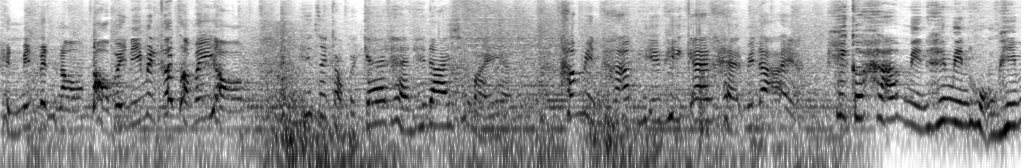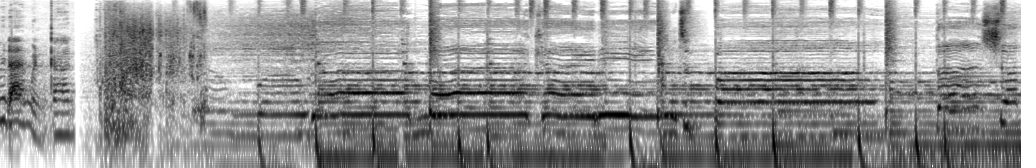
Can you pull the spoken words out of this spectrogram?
เห็นมินเป็นน้อง ต่อไปนี้มินก็จะไม่ยอม พี่จะกลับไปแก้แค้นให้ได้ใช่ไหมอะถ้ามินห้ามพี่พี่แก้แค้นไม่ได้อะพี่ก็ห้ามมินให้มินห่วงพี่ไม่ได้เหมือนกัน รักมาเคยได้ยินจากปากแต่ฉัน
